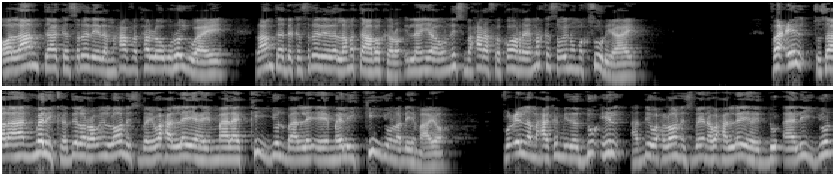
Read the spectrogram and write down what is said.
Oo laamta kasradeeda maxaa fatxo loogu rogi waayey? Laamta hadde kasradeeda lama taabo karo ilaan yaa u nisba xarafka ka horreeya markasta waa inuu maksuur yahay facil tusaale ahaan melik haddii la rabo in loo nisbeeyo waxaa leeyahay malakiyun baa malikiyun la dhihi maayo. Fucilna maxaa ka mid a du-il haddii wax loo nisbeyna waxaa leeyahay du-aliyun.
